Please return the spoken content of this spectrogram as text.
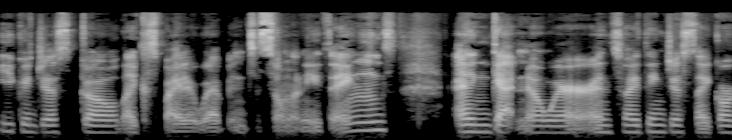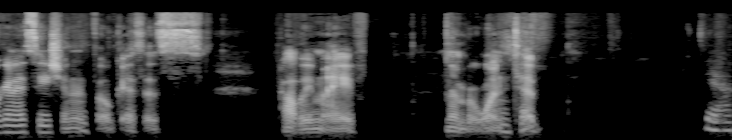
you can just go like spider web into so many things and get nowhere and so i think just like organization and focus is probably my number one tip Yeah.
